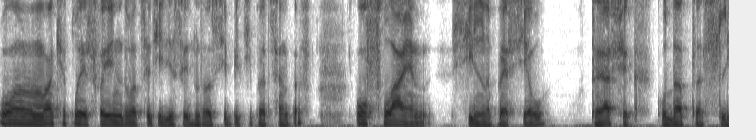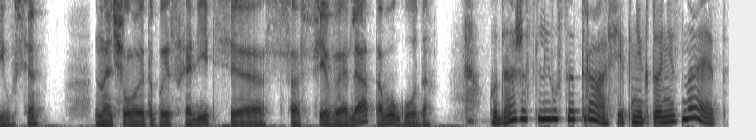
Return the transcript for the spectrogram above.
Маркетплейс в районе 20, действительно 25%. Оффлайн сильно просел, трафик куда-то слился. Начало это происходить э, с февраля того года. Куда же слился трафик, никто не знает.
